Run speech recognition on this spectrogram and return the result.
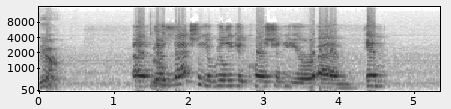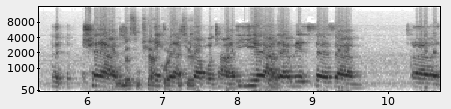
Yeah. Um, So- there's actually a really good question here um, in the chat. We're missing chat questions here? a couple of times. Yeah, Okay. um, it says um, uh,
